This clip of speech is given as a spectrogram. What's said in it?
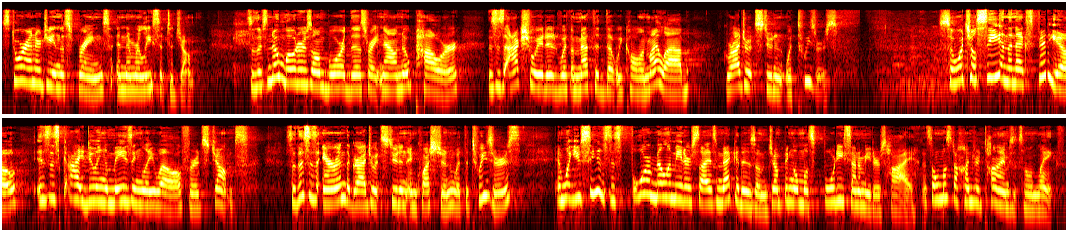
store energy in the springs, and then release it to jump. So there's no motors on board this right now, no power. This is actuated with a method that we call in my lab graduate student with tweezers. so what you'll see in the next video is this guy doing amazingly well for its jumps. So this is Aaron, the graduate student in question with the tweezers. And what you see is this four millimeter size mechanism jumping almost 40 centimeters high. That's almost 100 times its own length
